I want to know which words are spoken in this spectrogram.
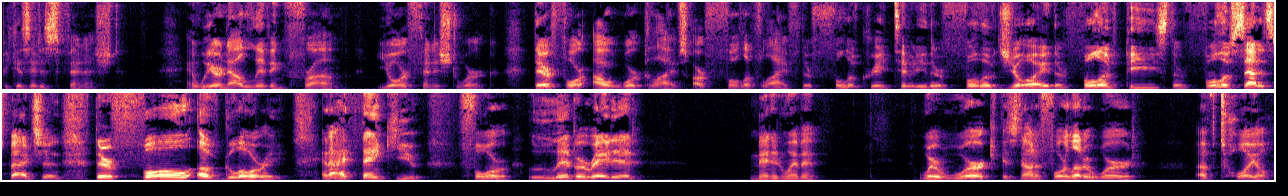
because it is finished. And we are now living from your finished work. Therefore, our work lives are full of life. They're full of creativity. They're full of joy. They're full of peace. They're full of satisfaction. They're full of glory. And I thank you for liberated men and women where work is not a four letter word of toil,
